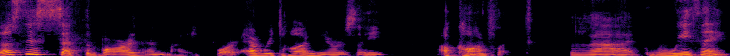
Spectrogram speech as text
does this set the bar then, Mike, for every time there's a, a conflict that we think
